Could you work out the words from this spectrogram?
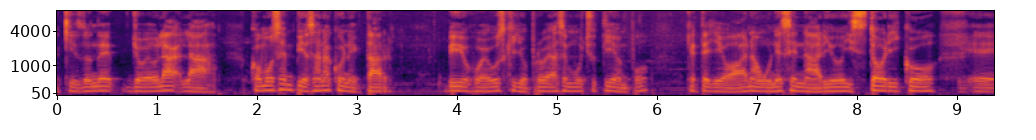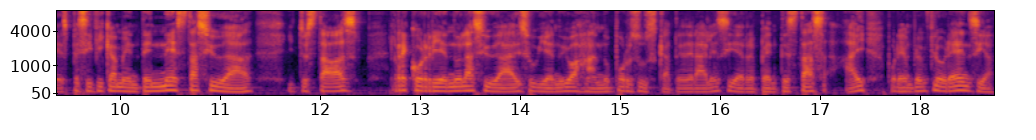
Aquí es donde yo veo la, la cómo se empiezan a conectar videojuegos que yo probé hace mucho tiempo que te llevaban a un escenario histórico, eh, específicamente en esta ciudad, y tú estabas recorriendo la ciudad y subiendo y bajando por sus catedrales y de repente estás ahí, por ejemplo en Florencia.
